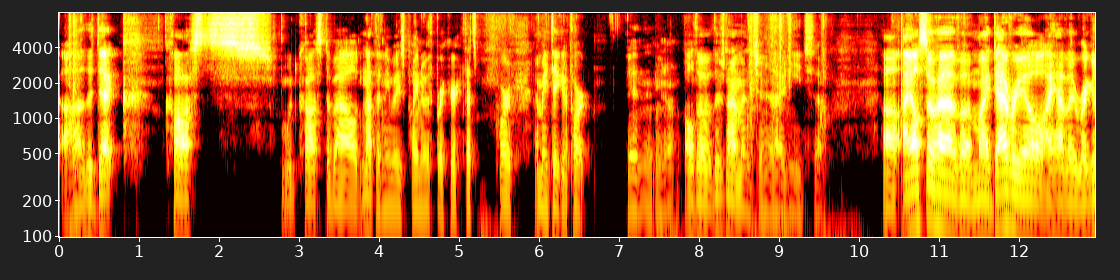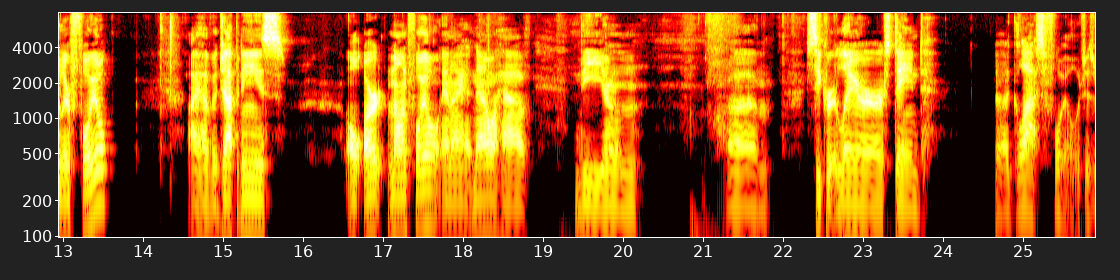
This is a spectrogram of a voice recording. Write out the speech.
uh, the deck costs would cost about not that anybody's playing Oathbreaker. That's part. I may take it apart, and you know, although there's not in it I need, so. Uh, I also have uh, my Davriel. I have a regular foil. I have a Japanese alt art non foil, and I now have the um, um, Secret Lair stained uh, glass foil, which is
